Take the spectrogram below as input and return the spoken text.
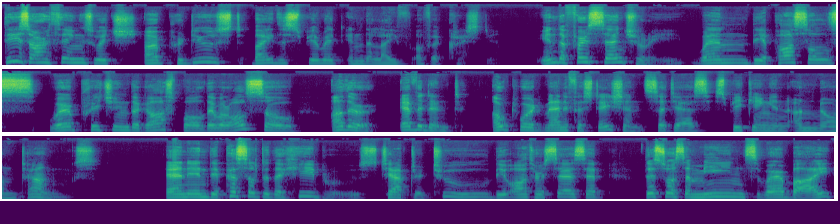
These are things which are produced by the Spirit in the life of a Christian. In the first century, when the apostles were preaching the gospel, there were also other evident outward manifestations, such as speaking in unknown tongues. And in the Epistle to the Hebrews, chapter 2, the author says that this was a means whereby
